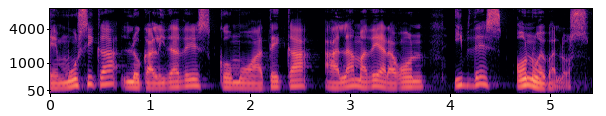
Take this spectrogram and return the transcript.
de música localidades como Ateca, Alama de Aragón, Ibdes o Nuevalos.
